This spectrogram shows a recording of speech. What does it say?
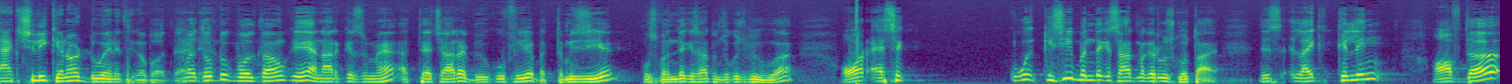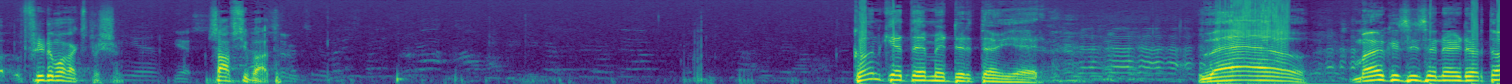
actually cannot do anything about that मैं दो टूक बोलता हूँ कि अनार्किज्म है अत्याचार है बेवकूफ़ी है बदतमीजी है उस बंदे के साथ मुझे कुछ भी हुआ। और ऐसे कोई किसी बंदे के साथ में अगर कुछ होता है this like killing of the freedom of expression साफ़ सी बात कौन कहता है मैं डरता हूँ यार वाह मैं किसी से नहीं डरता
